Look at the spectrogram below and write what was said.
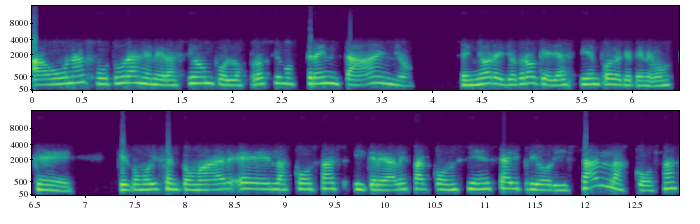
a una futura generación por los próximos 30 años, señores, yo creo que ya es tiempo de que tenemos que, que como dicen, tomar eh, las cosas y crear esta conciencia y priorizar las cosas,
